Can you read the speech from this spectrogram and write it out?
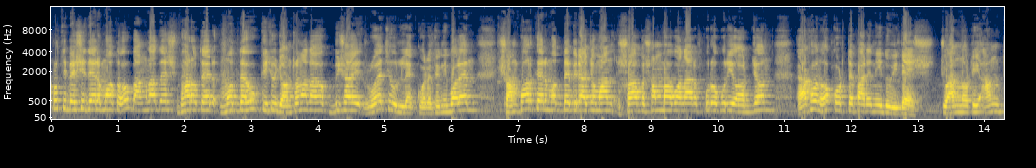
প্রতিবেশীদের মতো বাংলাদেশ, ভারতের মধ্যেও কিছু যন্ত্রণাদায়ক বিষয় রয়েছে উল্লেখ করে। তিনি বলেন, সম্পর্কের মধ্যে বিরাজমান সব সম্ভাবনার পুরোপুরি অর্জন এখনও করতে পারেনি দুই দেশ। চুয়ান্নটি আন্ত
